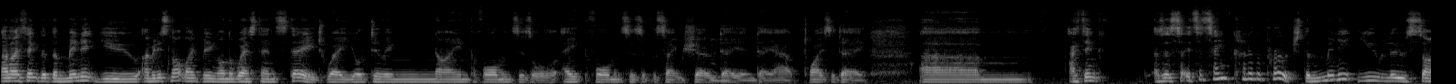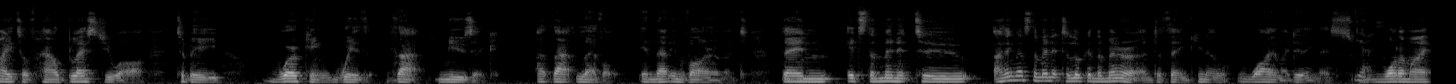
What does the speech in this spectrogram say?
and I think that the minute you, I mean, it's not like being on the West End stage where you're doing nine performances or eight performances of the same show mm-hmm. day in day out, twice a day. Um, I think as I say, it's the same kind of approach. The minute you lose sight of how blessed you are to be working with that music at that level in that environment, then it's the minute to. I think that's the minute to look in the mirror and to think, you know, why am I doing this? Yes. What am I?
